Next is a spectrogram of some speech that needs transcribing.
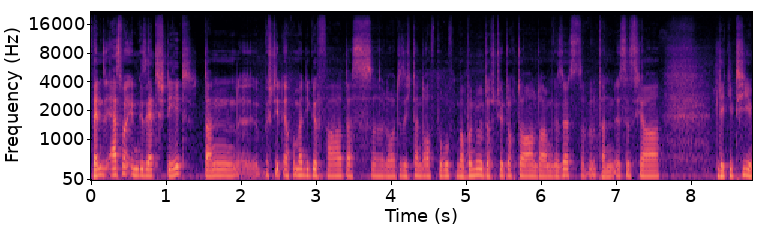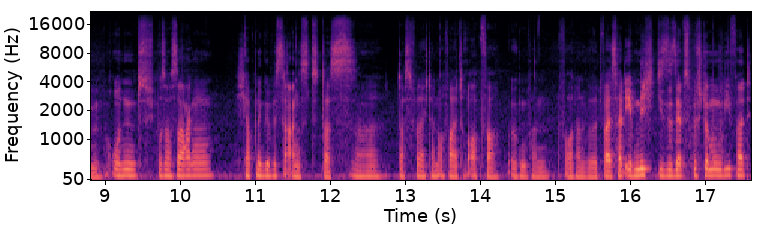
wenn es erstmal im Gesetz steht, dann äh, besteht auch immer die Gefahr, dass äh, Leute sich dann darauf berufen, aber nö, das steht doch da und da im Gesetz, dann ist es ja legitim. Und ich muss auch sagen, ich habe eine gewisse Angst, dass äh, das vielleicht dann auch weitere Opfer irgendwann fordern wird, weil es halt eben nicht diese Selbstbestimmung liefert,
